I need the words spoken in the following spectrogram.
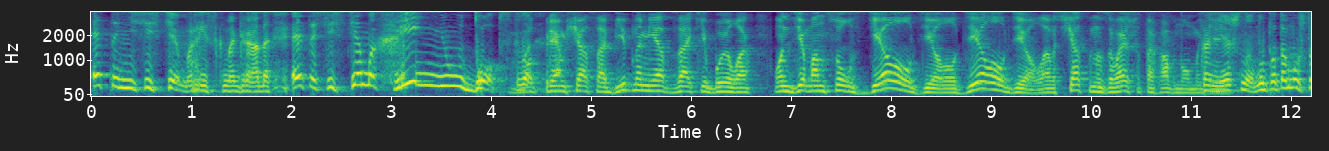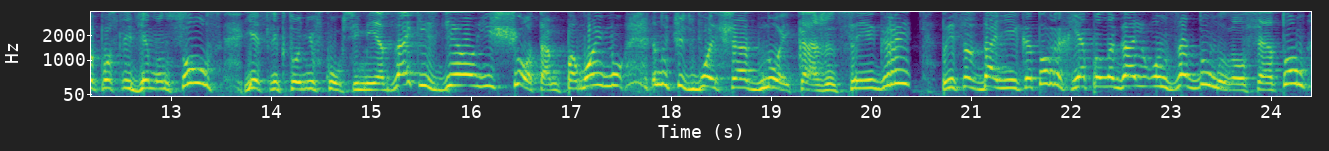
Это не система риск-награда, это система хрень неудобства. Вот прям сейчас обидно Миядзаки было. Он Демон Soul сделал, делал, делал, делал, а сейчас ты называешь это говном. Идеей. Конечно, ну потому что после Demon Souls, если кто не в курсе, Миядзаки сделал еще там, по-моему, ну чуть больше одной, кажется, игры, при создании которых, я полагаю, он задумывался о том,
